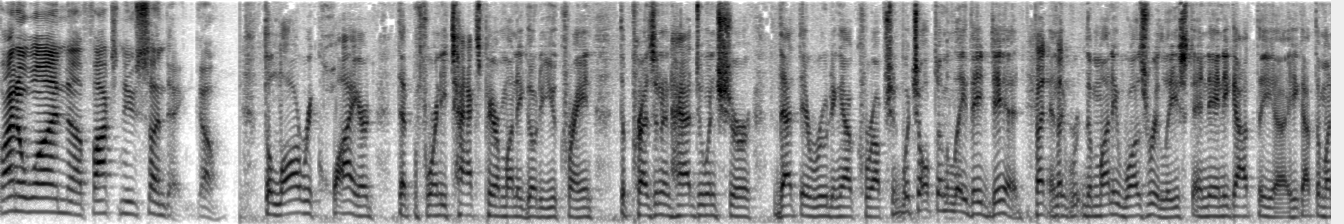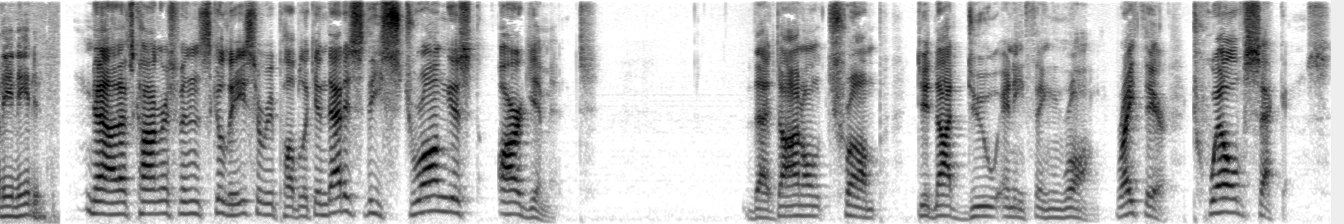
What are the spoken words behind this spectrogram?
Final one, uh, Fox News Sunday. Go. The law required that before any taxpayer money go to Ukraine, the president had to ensure that they're rooting out corruption, which ultimately they did. But, and but, the, the, money was released, and, and he got the uh, he got the money he needed. Now that's Congressman Scalise, a Republican. That is the strongest argument that Donald Trump did not do anything wrong. Right there, 12 seconds.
